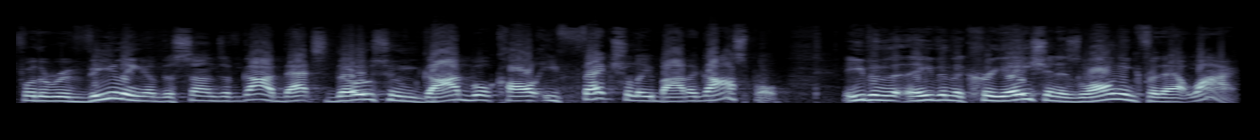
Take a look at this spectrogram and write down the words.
for the revealing of the sons of God. That's those whom God will call effectually by the gospel. Even the, even the creation is longing for that. Why?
